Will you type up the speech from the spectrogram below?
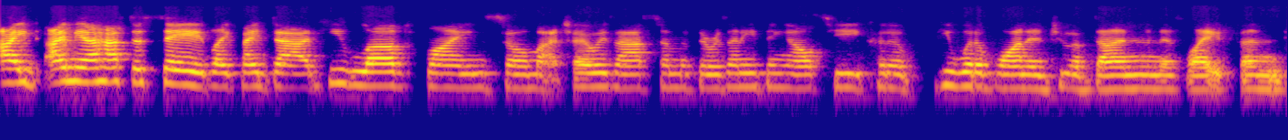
I I mean I have to say like my dad he loved flying so much. I always asked him if there was anything else he could have he would have wanted to have done in his life and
